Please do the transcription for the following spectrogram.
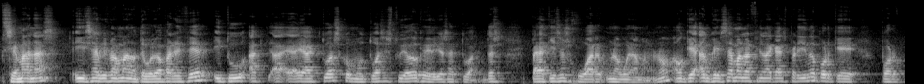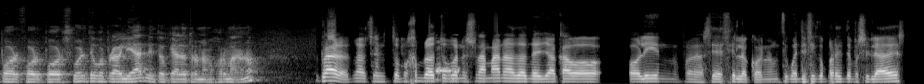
semanas y esa misma mano te vuelve a aparecer y tú actúas como tú has estudiado que deberías actuar. Entonces, para ti eso es jugar una buena mano, ¿no? Aunque, aunque esa mano al final acabes perdiendo porque por, por, por, suerte o por probabilidad le toque al otro una mejor mano, ¿no? Claro, no, tú, por ejemplo, tú pones una mano donde yo acabo all-in, por así decirlo, con un 55% de posibilidades,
